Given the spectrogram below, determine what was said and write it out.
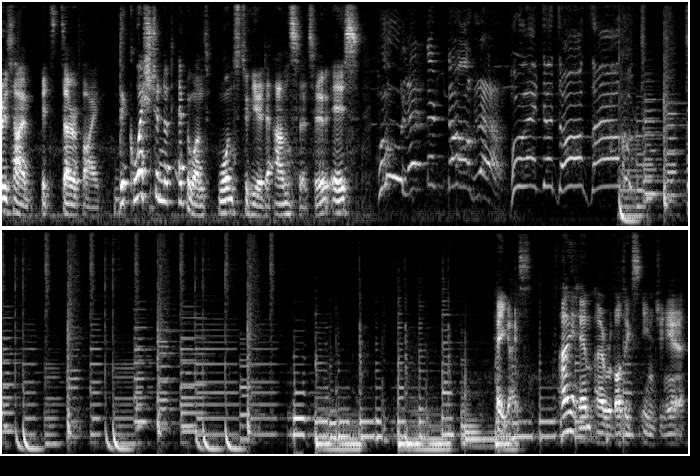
every time. It's terrifying. The question that everyone wants to hear the answer to is Who let the dogs out? Who let the dogs out? Hey guys, I am a robotics engineer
